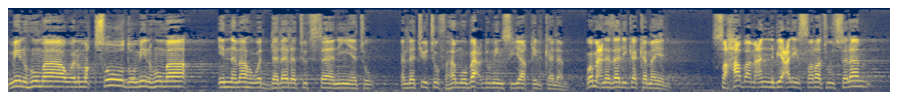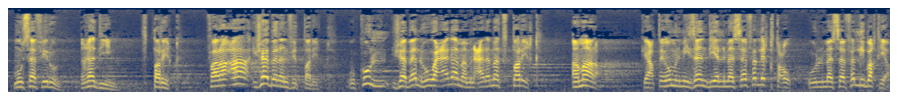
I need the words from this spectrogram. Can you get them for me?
منهما والمقصود منهما إنما هو الدلالة الثانية التي تفهم بعد من سياق الكلام. ومعنى ذلك كما يلي الصحابة مع النبي عليه الصلاة والسلام مسافرون غاديين في الطريق فرأى جبلا في الطريق وكل جبل هو علامة من علامات الطريق أمارة كيعطيهم الميزان ديال المسافة اللي قطعوا والمسافة اللي باقية.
